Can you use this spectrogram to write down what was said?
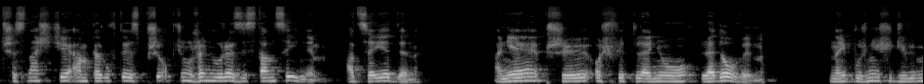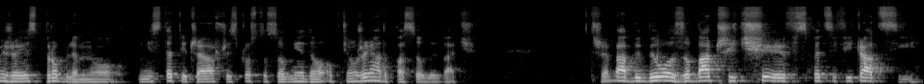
16 amperów to jest przy obciążeniu rezystancyjnym AC1 a nie przy oświetleniu LEDowym. No i później się dziwimy, że jest problem. No niestety trzeba wszystko stosownie do obciążenia dopasowywać. Trzeba by było zobaczyć w specyfikacji.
